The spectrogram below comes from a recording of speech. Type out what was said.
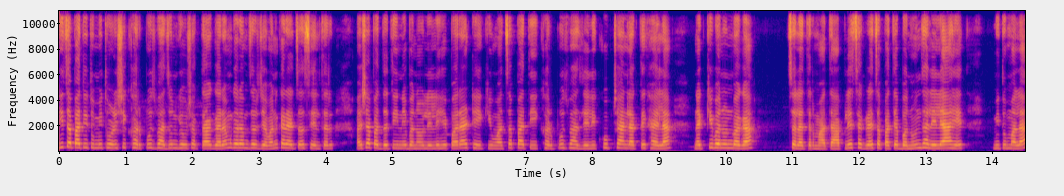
ही चपाती तुम्ही थोडीशी खरपूस भाजून घेऊ शकता. गरम गरम जर जेवण करायचं असेल तर अशा पद्धतीने बनवलेले हे पराठे किंवा चपाती खरपूस भाजलेली खूप छान लागते खायला. नक्की बनवून बघा. चला तर मग आता आपले सगळ्या चपात्या बनवून झालेल्या आहेत. मी तुम्हाला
